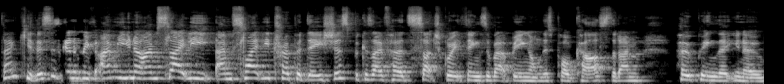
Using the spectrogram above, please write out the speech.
Thank you. This is going to be. I'm, you know, I'm slightly, I'm slightly trepidatious because I've heard such great things about being on this podcast that I'm hoping that you know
